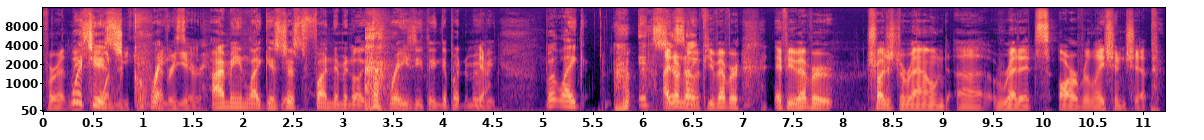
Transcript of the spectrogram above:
for at least Which one is week crazy. every year. I mean, like it's just fundamentally crazy thing to put in a movie. But like, it's I don't just know like- if you've ever if you've ever trudged around uh, Reddit's our relationship.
